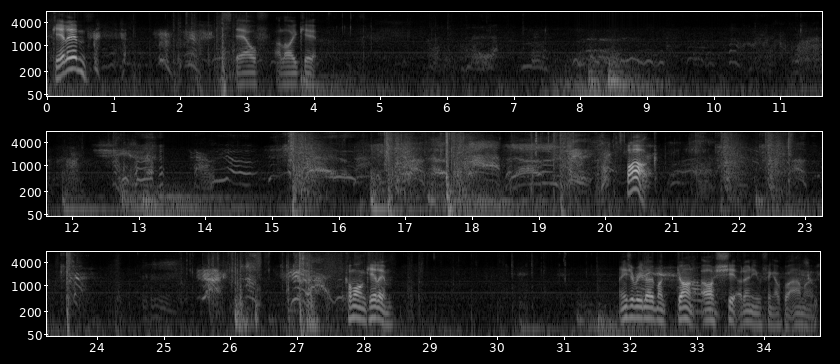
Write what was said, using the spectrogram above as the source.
Kill him. Stealth. I like it. Fuck. Come on, kill him. I need to reload my gun. Oh. oh shit, I don't even think I've got ammo.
